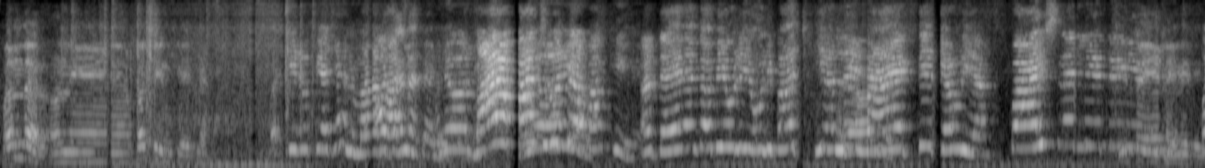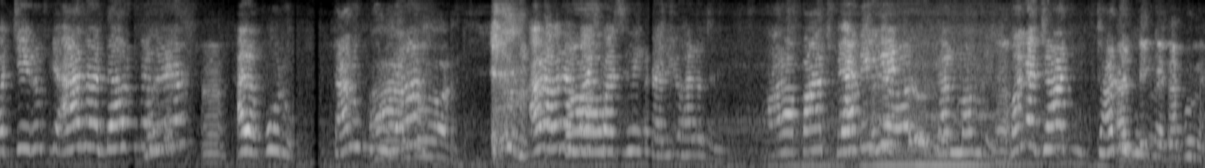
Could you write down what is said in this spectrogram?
પંદર અને પચીસ રૂપિયા છે પચીસ રૂપિયા છે ને મારા મારા પાંચ રૂપિયા બાકી. તેને તો બી ઓલી ઓલી પાંચ કિયા લે ના એક થી કેવડિયા પાંચ ને લે એ તો એને લીધી. પચીસ રૂપિયા. આના દસ રૂપિયા છે. હા. હાલો પૂરું. તારું પૂરું હાલો. બધા પાંચ પાંચ નીકળ્યા. લ્યો હાલો તને. મારા પાંચ બે ટિકિટ? ધન મમ્મી. મને જાટ આ જાટું ટિકિટ આપું ને.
